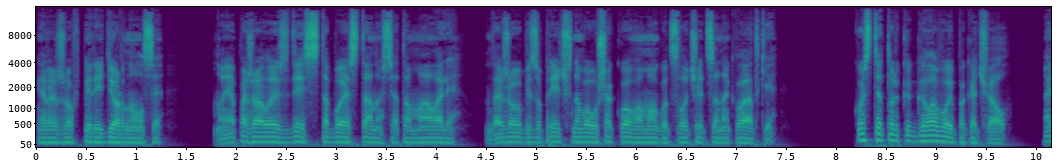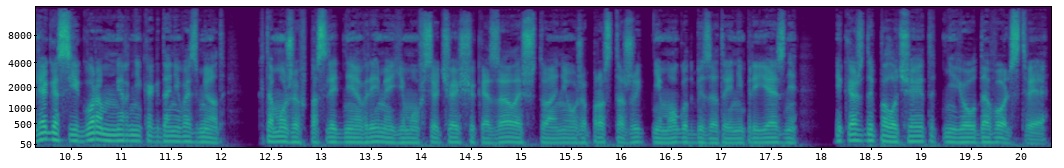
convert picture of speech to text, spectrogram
И Рыжов передернулся. «Но я, пожалуй, здесь с тобой останусь, а то мало ли. Даже у безупречного Ушакова могут случиться накладки». Костя только головой покачал. Олега с Егором мир никогда не возьмет. К тому же в последнее время ему все чаще казалось, что они уже просто жить не могут без этой неприязни, и каждый получает от нее удовольствие.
